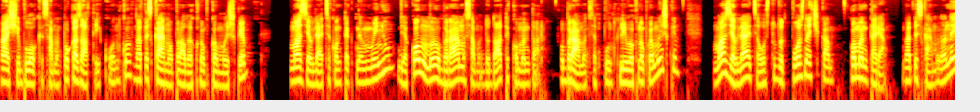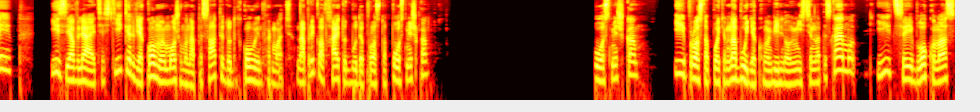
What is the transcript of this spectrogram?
наші блоки саме показати іконку, натискаємо правою кнопкою мишки. У нас з'являється контактне меню, в якому ми обираємо саме додати коментар. Обираємо цей пункт лівою кнопкою мишки. У нас з'являється ось тут позначка коментаря. Натискаємо на неї, і з'являється стікер, в якому ми можемо написати додаткову інформацію. Наприклад, хай тут буде просто посмішка. Посмішка. І просто потім на будь-якому вільному місці натискаємо, і цей блок у нас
